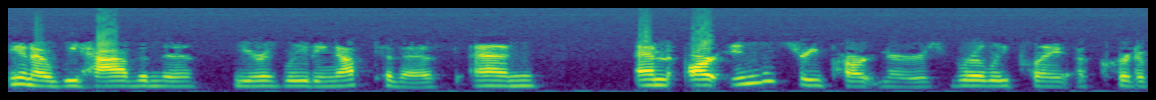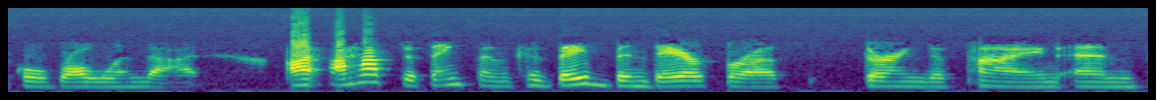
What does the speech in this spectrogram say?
you know, we have in the years leading up to this. And, and our industry partners really play a critical role in that. I, I have to thank them because they've been there for us during this time and,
